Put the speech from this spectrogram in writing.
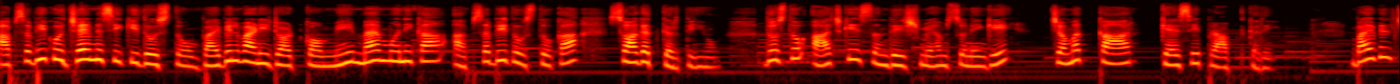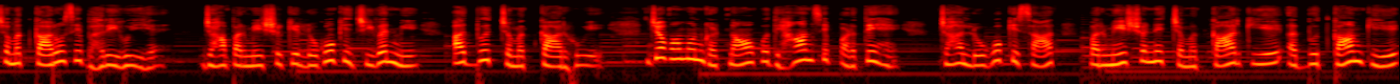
आप सभी को जय मसीह की दोस्तों बाइबल वाणी डॉट कॉम में मैं मोनिका आप सभी दोस्तों का स्वागत करती हूँ। दोस्तों, आज के संदेश में हम सुनेंगे, चमत्कार कैसे प्राप्त करें? बाइबल चमत्कारों से भरी हुई है, जहाँ परमेश्वर के लोगों के जीवन में अद्भुत चमत्कार हुए। जब हम उन घटनाओं को ध्यान से पढ़ते हैं, जहाँ लोगों के साथ परमेश्वर ने चमत्कार किए, अद्भुत काम किए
